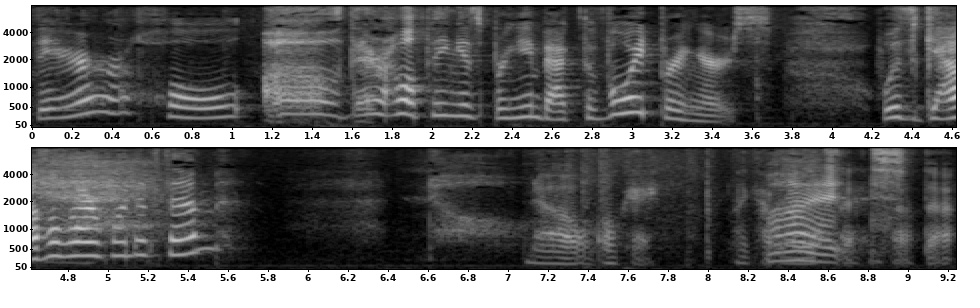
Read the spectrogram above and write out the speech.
their whole oh, their whole thing is bringing back the Void Bringers. Was Gavilar one of them? No. No. Okay. I got really excited But- about that.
